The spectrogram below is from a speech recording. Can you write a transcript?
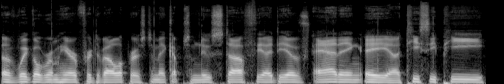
of wiggle room here for developers to make up some new stuff. The idea of adding a uh, TCP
